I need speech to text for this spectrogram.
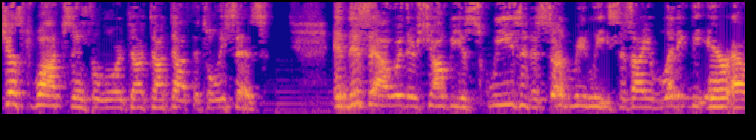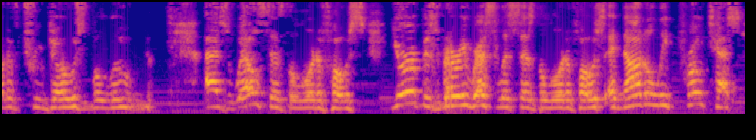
Just watch, says the Lord, dot, dot, dot. That's all he says. In this hour there shall be a squeeze and a sudden release as I am letting the air out of Trudeau's balloon. As well, says the Lord of hosts. Europe is very restless, says the Lord of hosts, and not only protests,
